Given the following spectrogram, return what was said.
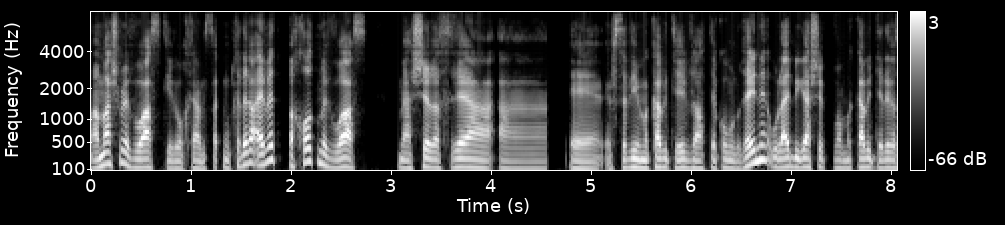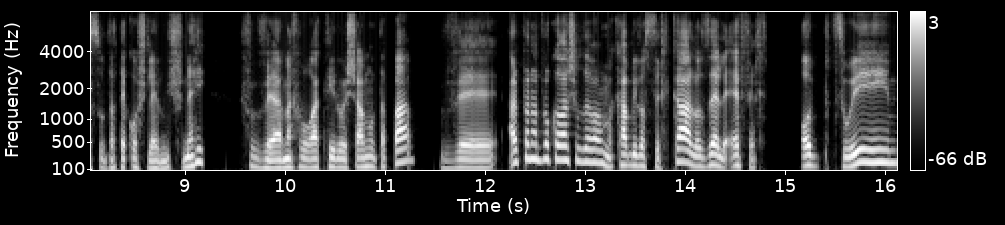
ממש מבואס כאילו אחרי המשחק עם חדרה, האמת פחות מבואס מאשר אחרי ההפסדים במכבי תל אביב והתיקו מול ריינה, אולי בגלל שכבר מכבי תל אביב עשו את התיקו שלהם לפני, ואנחנו רק כאילו השארנו את הפעם, ועל פניו לא קרה שום דבר, מכבי לא שיחקה, לא זה, להפך. עוד פצועים,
